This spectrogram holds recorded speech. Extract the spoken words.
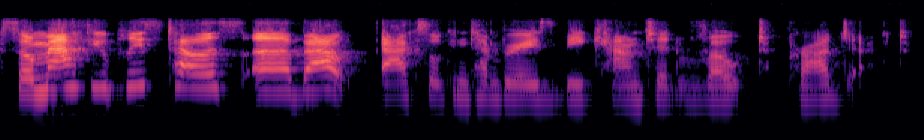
So, Matthew, please tell us about Axle Contemporary's Be Counted Vote project.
